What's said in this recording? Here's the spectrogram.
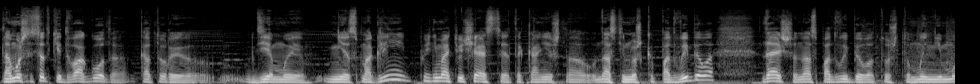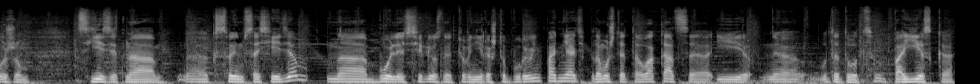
Потому что все-таки два года, которые, где мы не смогли принимать участие, это, конечно, у нас немножко подвыбило. Дальше нас подвыбило то, что мы не можем съездить на, э, к своим соседям на более серьезные турниры, чтобы уровень поднять, потому что это локация и э, вот эта вот поездка,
